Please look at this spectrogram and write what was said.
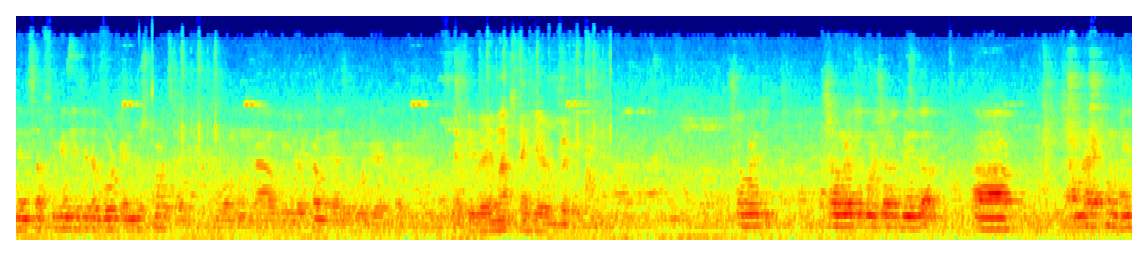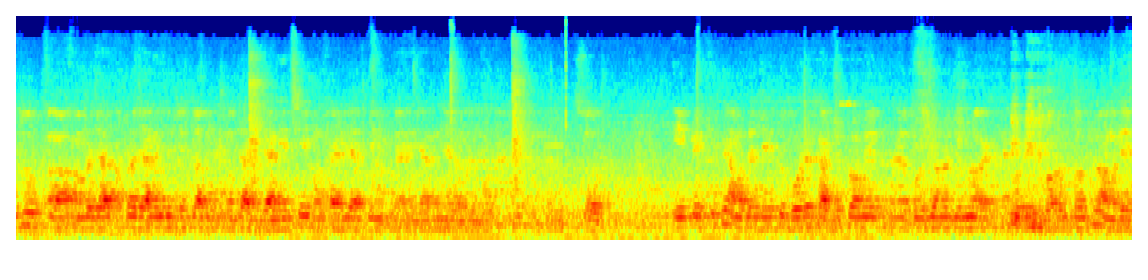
দেন সাবসিকুয়েন্টলি যেটা বোর্ড এন্ডোর্স করেছে এবং now we welcome you as a board director Thank you very much. Thank you, everybody. সম্মানিত সম্মানিত পরিচালক বৃন্দ আহ, আমরা এখন যেহেতু আমরা আপনারা জানেন যে যেহেতু আমি ইতিমধ্যে আগে জানিয়েছি এবং কাইন্ডলি আপনি জানেন যে আমাদের সো এই প্রেক্ষিতে আমাদের যেহেতু বোর্ডের কার্যক্রমের পরিচালনার জন্য একটি গঠনতন্ত্র আমাদের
